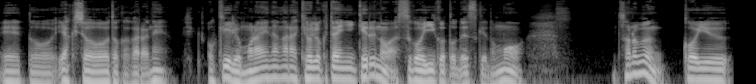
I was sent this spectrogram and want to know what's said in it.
えっ、と、役所とかからね、お給料もらいながら協力隊に行けるのはすごいいいことですけども、その分、こういう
